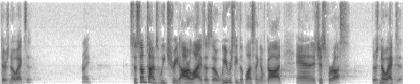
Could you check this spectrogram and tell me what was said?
there's no exit, right? So sometimes we treat our lives as though we receive the blessing of God and it's just for us. There's no exit.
